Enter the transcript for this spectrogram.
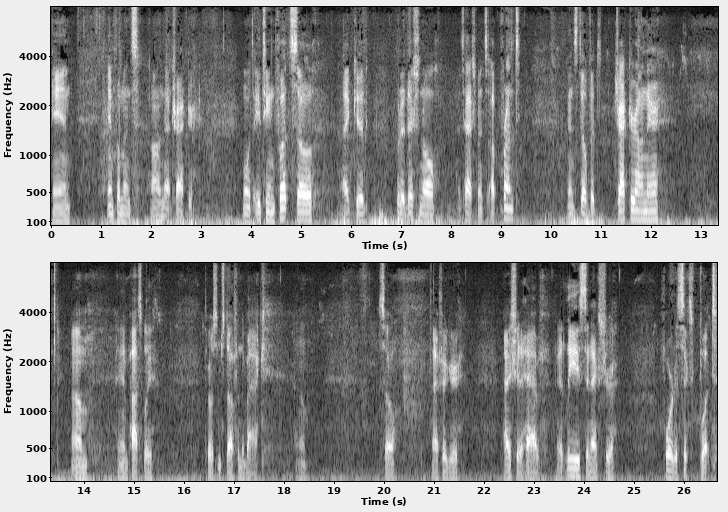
and implements on that tractor with 18 foot so I could put additional attachments up front and still fit the tractor on there um, and possibly throw some stuff in the back um, so I figure I should have at least an extra four to six foot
